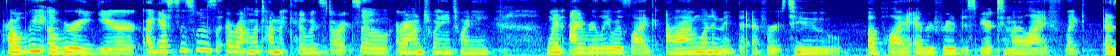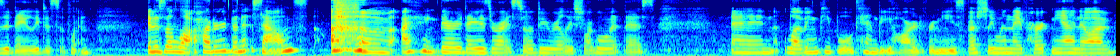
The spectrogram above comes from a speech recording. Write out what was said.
probably over a year. I guess this was around the time that COVID started, so around 2020, when I really was like, I want to make the effort to apply every fruit of the Spirit to my life, like as a daily discipline. It is a lot harder than it sounds. Um, I think there are days where I still do really struggle with this. And loving people can be hard for me, especially when they've hurt me. I know I've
